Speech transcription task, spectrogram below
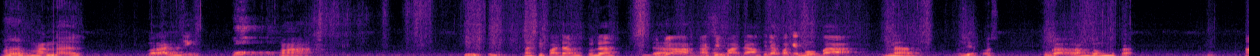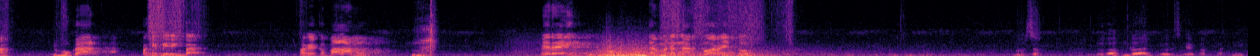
Hmm, mana? Suara anjing. Nah. Pintu. Nasi padang sudah? Sudah, nasi padang tidak pakai boba. Benar. Oh, lihat, os. Buka langsung buka. Hah? Dibuka. Pakai piring, Pak. Pakai kepalamu. Piring. Saya mendengar suara itu. Gosok. Aduh, aduh, aduh, saya bapak nih.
